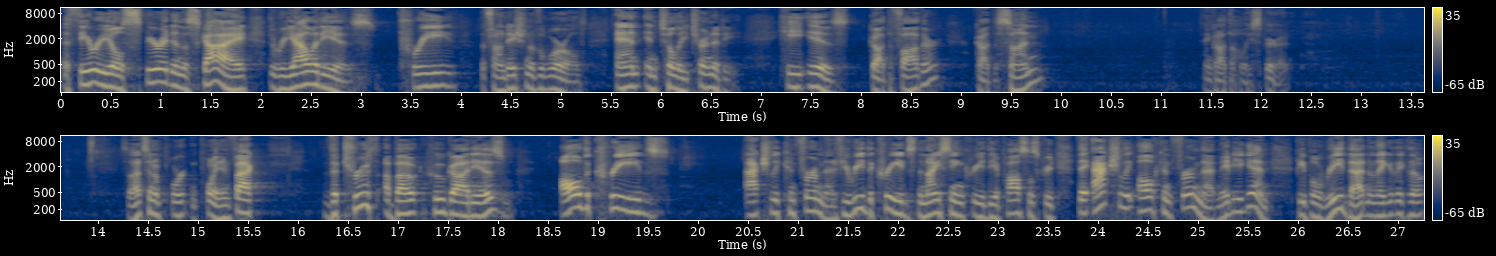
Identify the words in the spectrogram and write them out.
ethereal spirit in the sky. The reality is, pre the foundation of the world and until eternity. He is God the Father, God the Son, and God the Holy Spirit. So that's an important point. In fact, the truth about who God is, all the creeds actually confirm that. If you read the creeds, the Nicene Creed, the Apostles' Creed, they actually all confirm that. Maybe again, people read that and they go,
